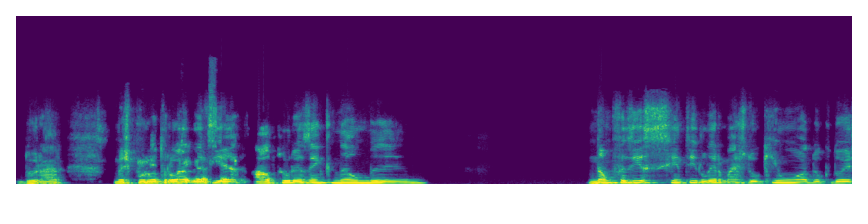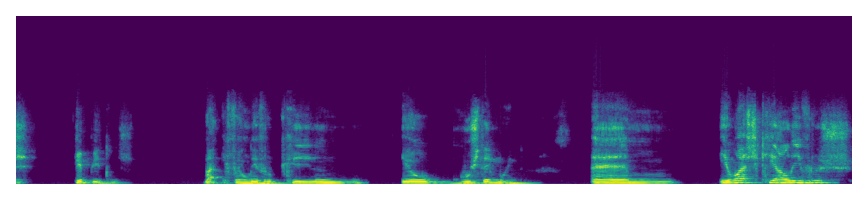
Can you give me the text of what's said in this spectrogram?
durar, mas por outro lado havia alturas em que não me não me fazia sentido ler mais do que um ou do que dois capítulos. E foi um livro que eu gostei muito. Um, eu acho que há livros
